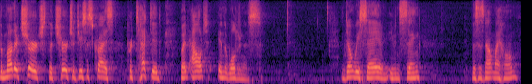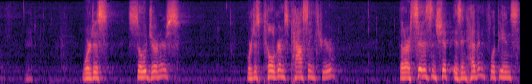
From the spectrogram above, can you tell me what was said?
the mother church, the church of Jesus Christ, protected, but out in the wilderness. And don't we say and even sing, This is not my home? We're just sojourners. We're just pilgrims passing through. That our citizenship is in heaven, Philippians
